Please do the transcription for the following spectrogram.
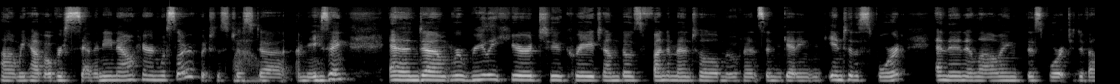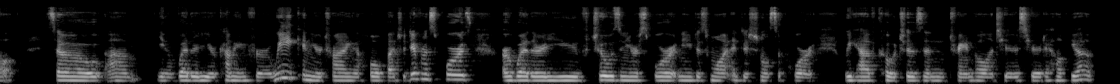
Um, we have over 70 now here in Whistler, which is just wow. uh, amazing. And um, we're really here to create um, those fundamental movements and getting into the sport and then allowing the sport to develop. So, um, you know, whether you're coming for a week and you're trying a whole bunch of different sports, or whether you've chosen your sport and you just want additional support, we have coaches and trained volunteers here to help you out.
